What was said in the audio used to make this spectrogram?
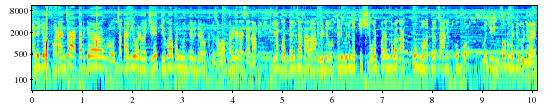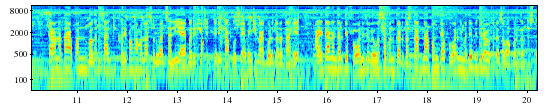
आणि जेव्हा फळांचा आकार किंवा चकाकी वाढवायची आहे तेव्हा आपण कोणत्या विद्राव्य खताचा वापर करायचा ना याबद्दलचा साधा हा व्हिडिओ. तरी व्हिडिओ नक्की शेवटपर्यंत बघा खूप महत्त्वाचा आणि खूप म्हणजे इन्फॉर्मेटिव्ह व्हिडिओ आहे. कारण आता आपण बघत असाल की खरीप हंगामाला सुरुवात झाली आहे बरेचसे शेतकरी कापूस सोयाबीनची लागवड करत आहेत आणि त्यानंतर ते फवारणीचं व्यवस्थापन करत असतात ना आपण त्या फवारणीमध्ये विद्राव्य खताचा वापर करत असतो.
